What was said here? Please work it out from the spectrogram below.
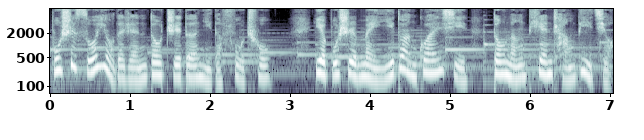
不是所有的人都值得你的付出，也不是每一段关系都能天长地久。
